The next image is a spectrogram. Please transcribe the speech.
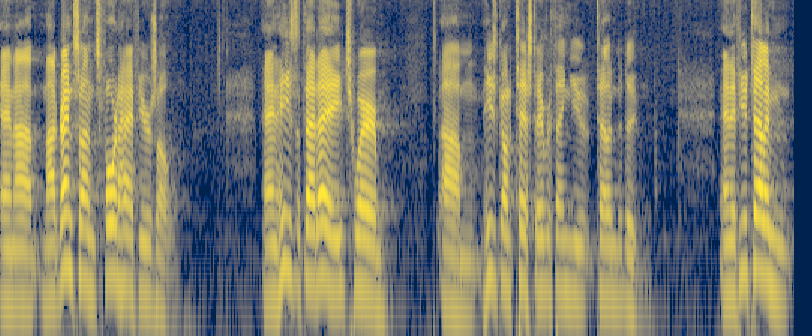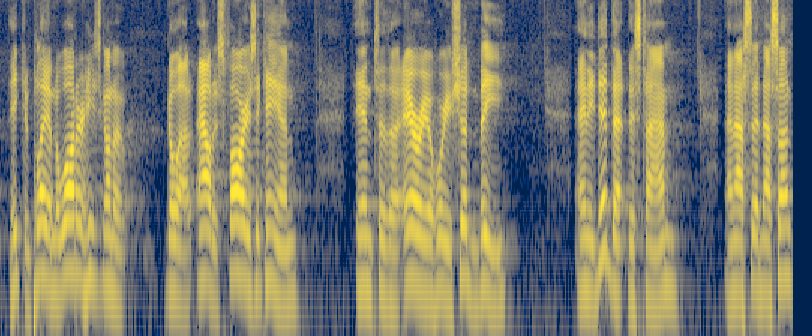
and uh, my grandson's four and a half years old. And he's at that age where um, he's going to test everything you tell him to do. And if you tell him he can play in the water, he's going to go out, out as far as he can into the area where he shouldn't be. And he did that this time. And I said, Now, son,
